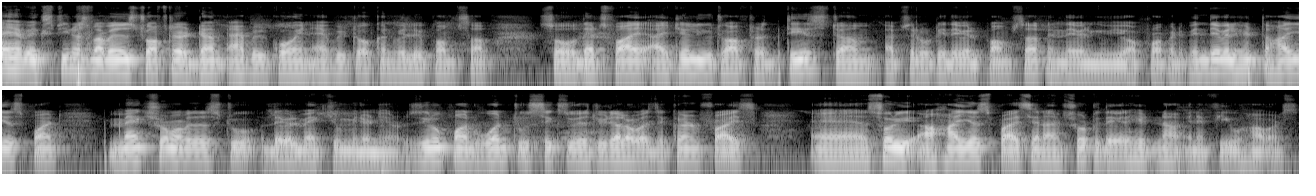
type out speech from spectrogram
have experienced my brothers to after a dump every coin every token will be pumps up. So that's why I tell you to after this term absolutely they will pumps up and they will give you a profit. When they will hit the highest point make sure my brothers to they will make you millionaire. 0.126 USD dollar was the current price and sorry a highest price and I'm sure to they will hit now in a few hours.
